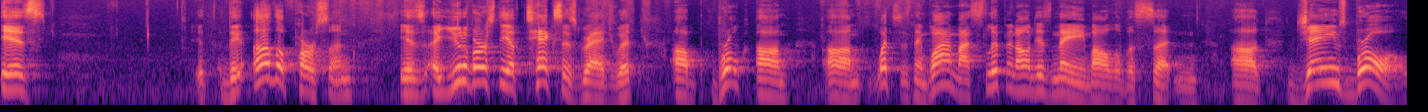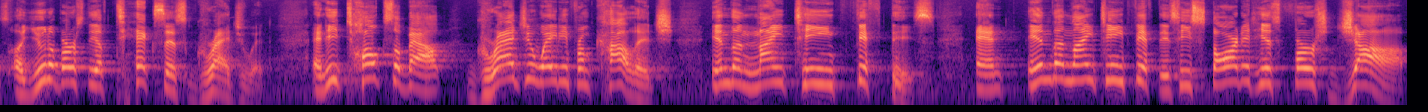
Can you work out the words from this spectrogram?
is the other person is a University of Texas graduate, uh, broke, um, um, what's his name? Why am I slipping on his name all of a sudden? Uh, James Broyles, a University of Texas graduate. And he talks about graduating from college in the 1950s. And in the 1950s, he started his first job.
